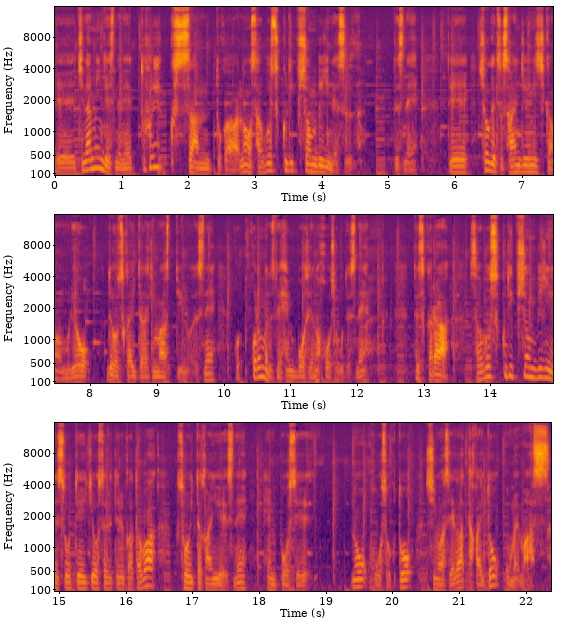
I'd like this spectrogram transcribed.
えー、ちなみにですね、ネットフリックスさんとかのサブスクリプションビジネスですね。で、初月30日間は無料でお使いいただきますっていうのはですね、これもですね、変貌性の法則ですね。ですから、サブスクリプションビジネスを提供されている方は、そういった感じでですね、変貌性の法則と親和性が高いと思います。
